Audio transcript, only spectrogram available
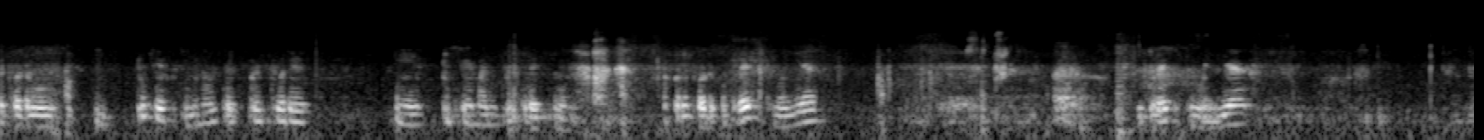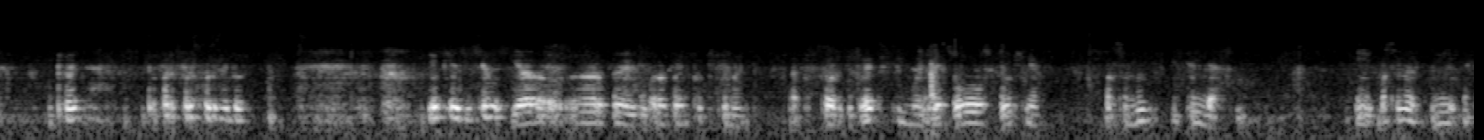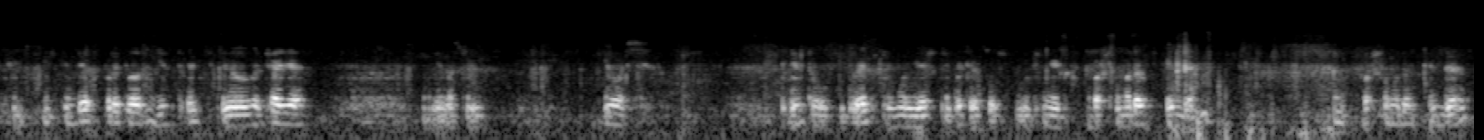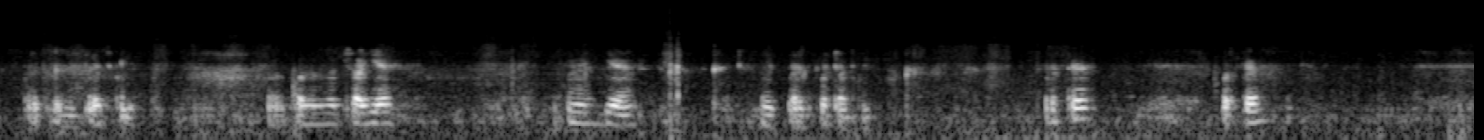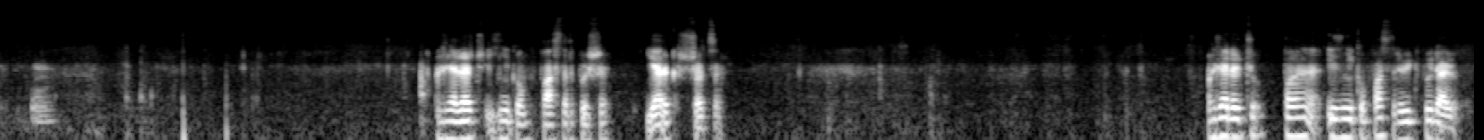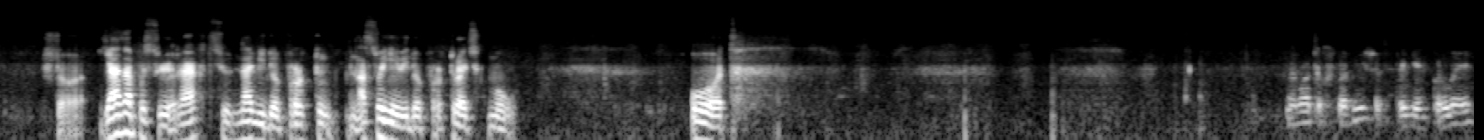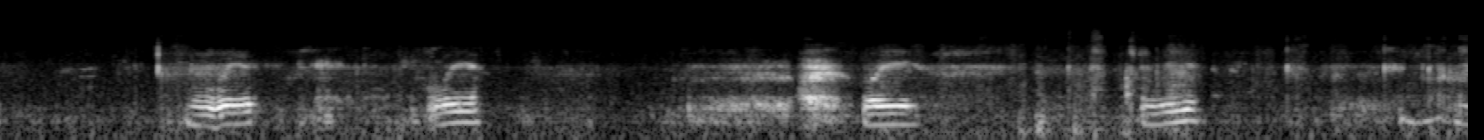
прикладу, других минути приклади і після маленьких треків. Приклади у турецькому є у турецькому є Тепер переходимо до як я обіцяв, я розповім розповім про після маленьких. А після турецькому є слово сполучення основним і тендер. Истинных предложений строчки вначале не насуилась. Клиенту украинский мой вешки потрясут ученик Башумадан Энда. Башумадан Энда предложил строчки вначале где перед початком. Проте, проте, Глядач із ніком пастор пише. Ярик, що це? Глядачу із ніком пастор відповідаю, що я записую реакцію на відео про ту- на своє відео про турецьку мову. От. набагато складніше стає, коли ну, ви, ви, ви, ви,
